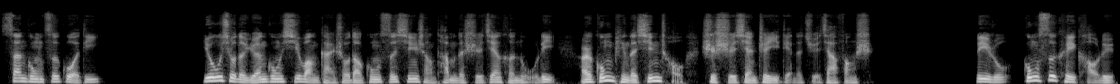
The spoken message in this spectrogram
三、工资过低。优秀的员工希望感受到公司欣赏他们的时间和努力，而公平的薪酬是实现这一点的绝佳方式。例如，公司可以考虑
